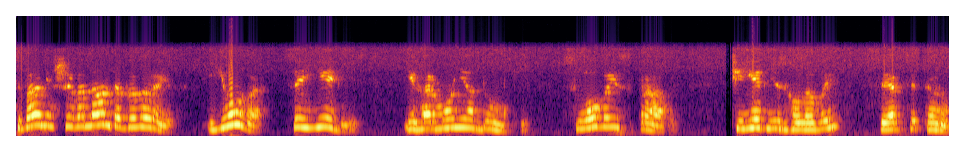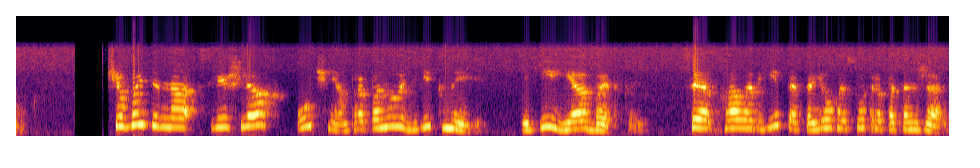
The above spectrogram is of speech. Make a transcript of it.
З вами Шивананда говорив, йога це єдність і гармонія думки, слова і справи, чи єдність голови, серця та рук. Щоб вийти на свій шлях, учням пропонують дві книги, які є абеткою. Це Галадгіта та Йога Сутра Патанджалі.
